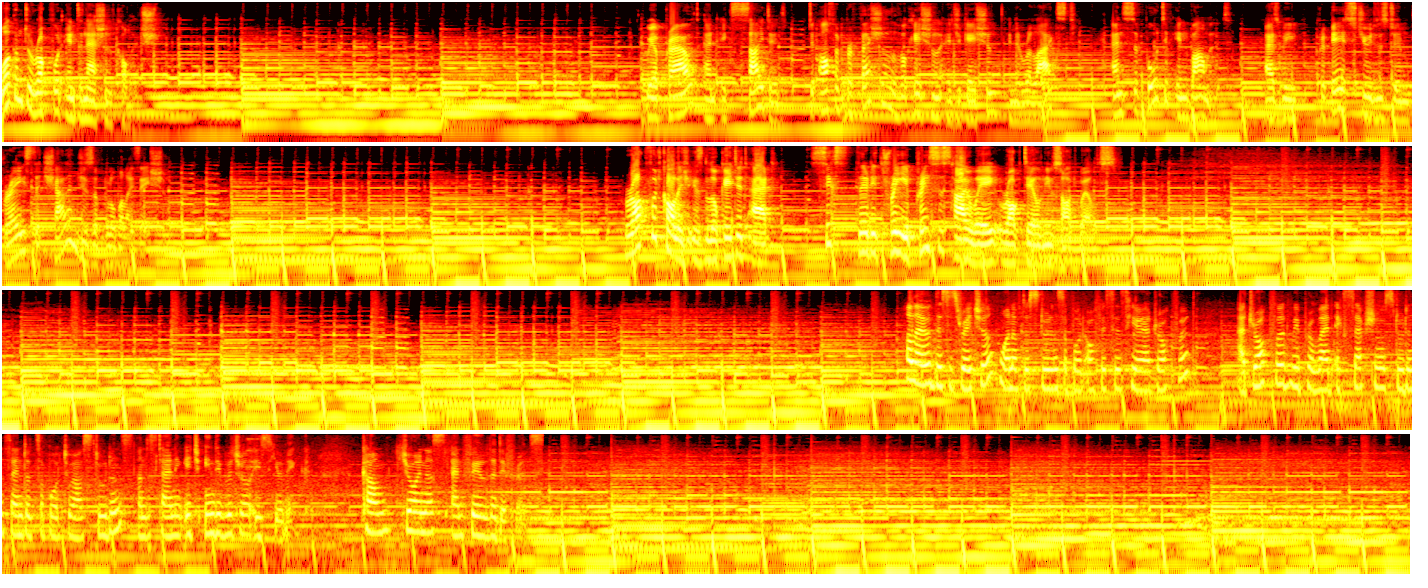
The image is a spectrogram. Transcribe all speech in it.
Welcome to Rockford International College. We are proud and excited to offer professional vocational education in a relaxed and supportive environment as we prepare students to embrace the challenges of globalization. Rockford College is located at 633 Princes Highway, Rockdale, New South Wales. Hello, this is Rachel, one of the student support officers here at Rockford. At Rockford, we provide exceptional student-centered support to our students, understanding each individual is unique. Come, join us and feel the difference.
